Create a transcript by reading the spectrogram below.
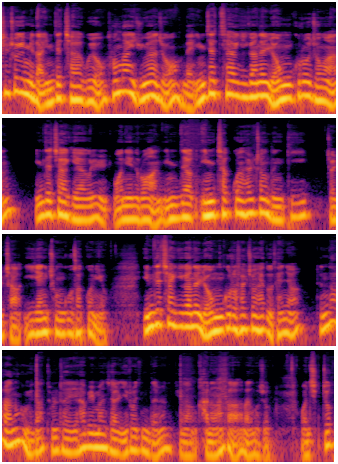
실족입니다. 임대차고요. 상당히 중요하죠. 네, 임대차 기간을 영구로 정한 임대차 계약을 원인으로 한 임자, 임차권 설정 등기 절차 이행 청구 사건이요. 임대차 기간을 영구로 설정해도 되냐? 된다라는 겁니다. 둘 사이 합의만 잘 이루어진다면 그냥 가능하다라는 거죠. 원칙적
